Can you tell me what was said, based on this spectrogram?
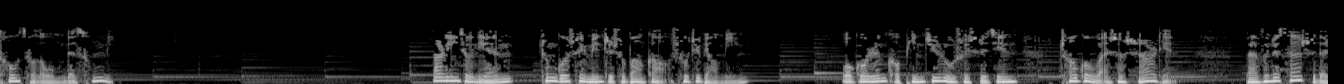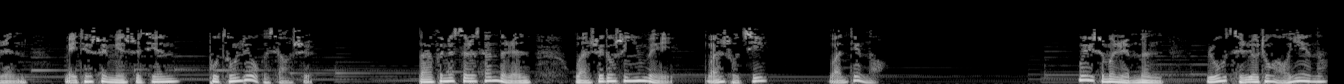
偷走了我们的聪明。二零一九年中国睡眠指数报告数据表明，我国人口平均入睡时间超过晚上十二点，百分之三十的人每天睡眠时间不足六个小时，百分之四十三的人晚睡都是因为玩手机、玩电脑。为什么人们？如此热衷熬夜呢？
